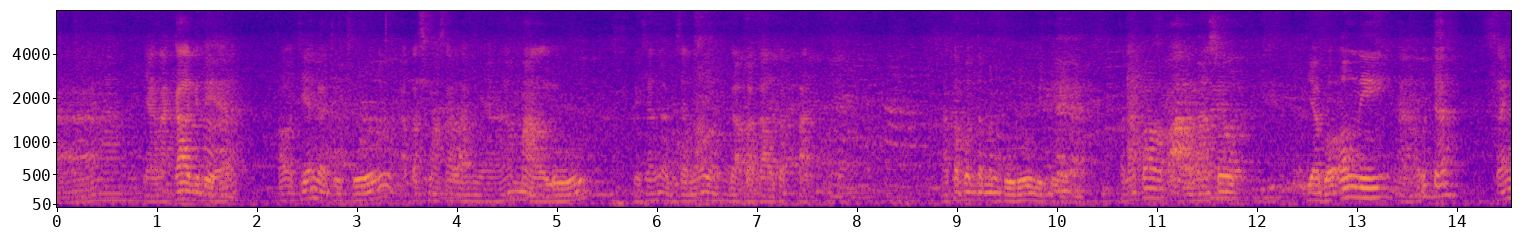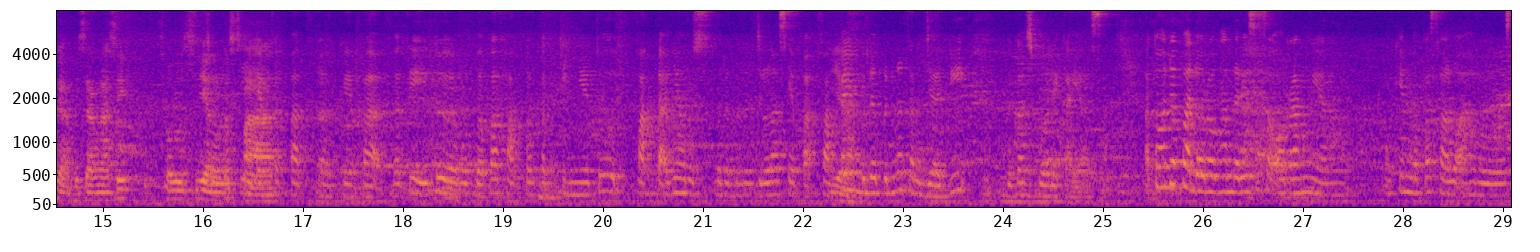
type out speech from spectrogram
yang nakal gitu ya. Kalau dia nggak jujur atas masalahnya malu biasanya nggak bisa nolong nggak bakal tepat. Ataupun teman guru gitu ya. Kenapa pak masuk ya bohong nih. Nah udah. Saya nggak bisa ngasih solusi yang solusi tepat. yang tepat. Oke pak. Berarti itu menurut bapak faktor pentingnya itu faktanya harus benar-benar jelas ya pak. Fakta Iya. yang benar-benar terjadi bukan sebuah rekayasa. Atau ada pak dorongan dari seseorang yang mungkin bapak selalu harus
